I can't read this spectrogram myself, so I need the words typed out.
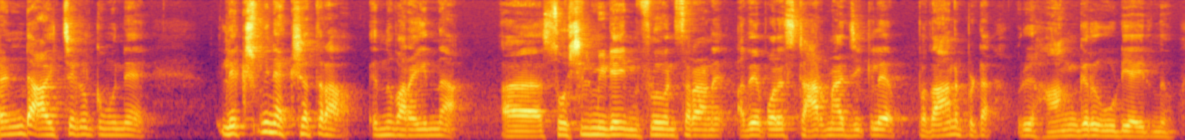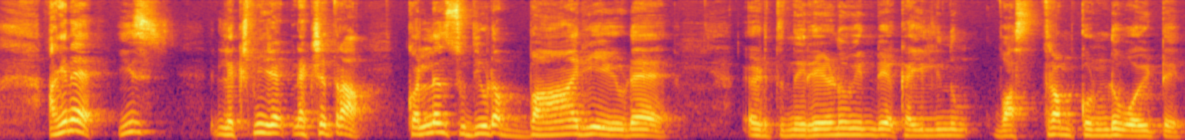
രണ്ടാഴ്ചകൾക്ക് മുന്നേ ലക്ഷ്മി നക്ഷത്ര എന്ന് പറയുന്ന സോഷ്യൽ മീഡിയ ഇൻഫ്ലുവൻസറാണ് അതേപോലെ സ്റ്റാർ മാജിക്കിലെ പ്രധാനപ്പെട്ട ഒരു ഹാങ്കർ കൂടിയായിരുന്നു. അങ്ങനെ ഈ ലക്ഷ്മി നക്ഷത്ര കൊല്ലം സുധിയുടെ ഭാര്യയുടെ എടുത്ത് നിരേണുവിന്റെ രേണുവിന്റെ കയ്യിൽ നിന്നും വസ്ത്രം കൊണ്ടുപോയിട്ട്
